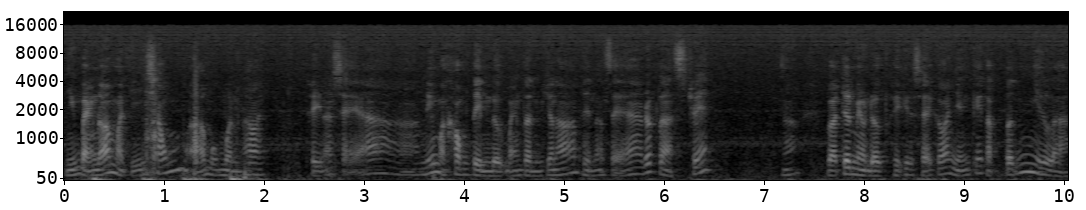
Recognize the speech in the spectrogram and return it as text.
những bạn đó mà chỉ sống ở một mình thôi thì nó sẽ nếu mà không tìm được bạn tình cho nó thì nó sẽ rất là stress đó. và trên mèo đực thì sẽ có những cái tập tính như là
